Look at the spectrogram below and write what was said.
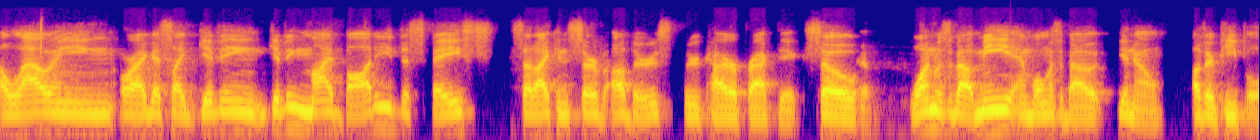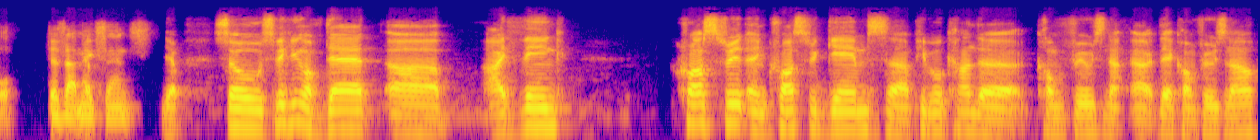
allowing or i guess like giving giving my body the space so that i can serve others through chiropractic so one was about me and one was about you know other people does that make sense yep so speaking of that uh, i think crossfit and crossfit games uh, people kind of confused now uh, they're confused now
